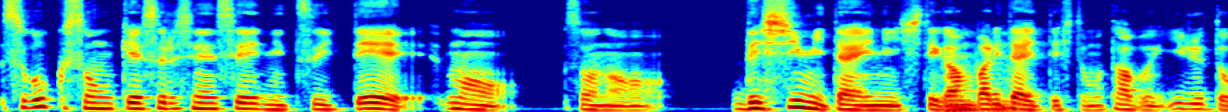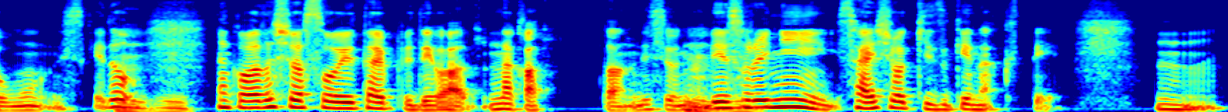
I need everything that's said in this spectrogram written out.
すごく尊敬する先生について、もう、その、弟子みたいにして頑張りたいって人も多分いると思うんですけど、うんうんなんか私はそういうタイプではなかったんですよね。で、うんうんそれに最初は気づけなくて。うん。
